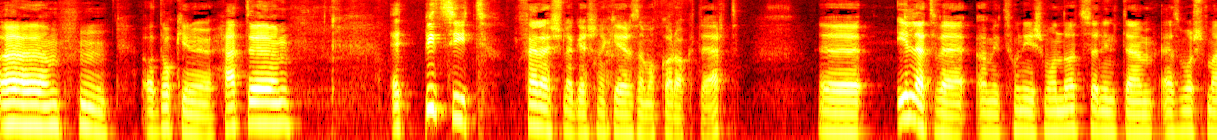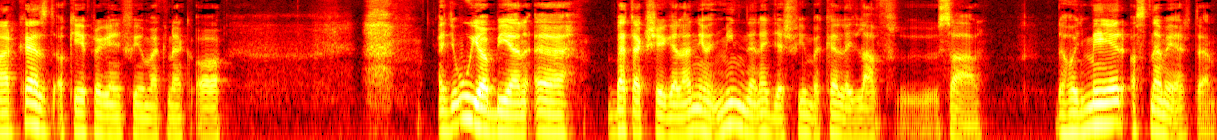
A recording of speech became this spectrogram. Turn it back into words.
Hm, a dokinő. Hát öm, egy picit feleslegesnek érzem a karaktert. Ö, illetve, amit Huni is mondott, szerintem ez most már kezd a képregényfilmeknek a egy újabb ilyen ö, betegsége lenni, hogy minden egyes filmbe kell egy love szál. De hogy miért, azt nem értem.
